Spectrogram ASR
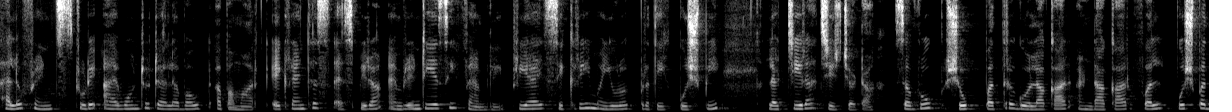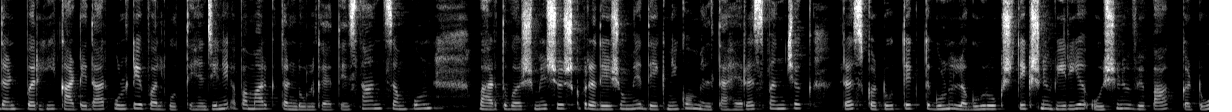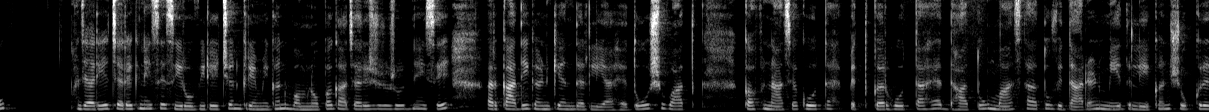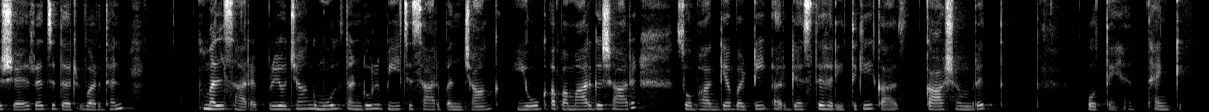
Hello friends, today I want to tell about Apamark, Acranthus aspera amarantiaceae family, Priae Shikhari मयूरक प्रतीक पुष्पी लटचीरा चिचटा स्वरूप शुभ पत्र गोलाकार अंडाकार फल पुष्पदंड पर ही कांटेदार उल्टे फल होते हैं जिन्हें अपमार्ग तंडुल कहते हैं। स्थान संपूर्ण भारतवर्ष में शुष्क प्रदेशों में देखने को मिलता है। रसपंचक रस कटु तिक्त गुण लघु रोक्ष तीक्ष्ण वीर्य उष्ण विपाक कटु आचार्य चरक ने इसे सिरोविरेचन क्रेमिघन वमनोपक, आचार्य शुद्ध ने इसे अर्कादि गण के अंदर लिया है। दोष वात कफ नाशक होता है, पित्तकर होता है, धातु, मांस धातु, विदारण, मेद, लेखन, शुक्र शय रज वर्धन मलसारक प्रयोजांग मूल, तंडुल, बीज, सार, पंचांग, योग, अपमार्ग, सार सौभाग्यवटी अर्घ्यस्थ हरित की काश, अमृत होते हैं। Thank you.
